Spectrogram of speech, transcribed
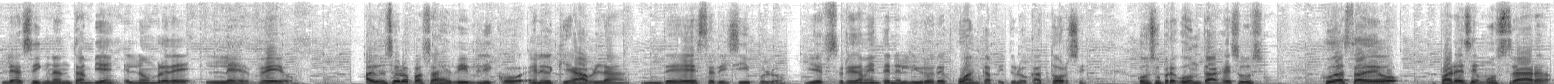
le asignan también el nombre de Leveo. Hay un solo pasaje bíblico en el que habla de este discípulo, y es precisamente en el libro de Juan capítulo 14, con su pregunta a Jesús. Judas Tadeo parece mostrar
